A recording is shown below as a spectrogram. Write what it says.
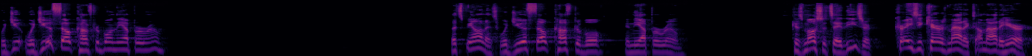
Would you, would you have felt comfortable in the upper room? Let's be honest. Would you have felt comfortable in the upper room? Because most would say, These are crazy charismatics. I'm out of here.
